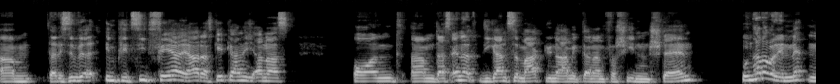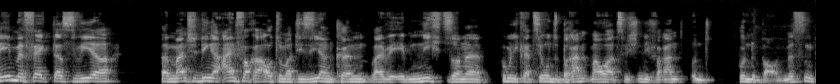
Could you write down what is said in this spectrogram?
Ähm, dadurch sind wir implizit fair, ja, das geht gar nicht anders. Und ähm, das ändert die ganze Marktdynamik dann an verschiedenen Stellen und hat aber den netten Nebeneffekt, dass wir äh, manche Dinge einfacher automatisieren können, weil wir eben nicht so eine Kommunikationsbrandmauer zwischen Lieferant und Kunde bauen müssen.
